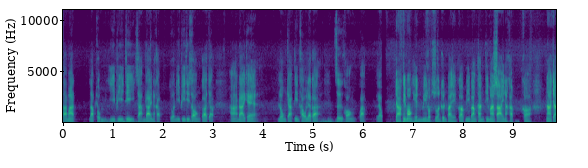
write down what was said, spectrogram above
สามารถรับชม EP ที่ 3 ได้นะครับ ส่วน EP ที่ 2 ก็จะได้แค่ ลงจากตีนเขาแล้วก็ซื้อของฝากแล้วจากที่มองเห็นมีรถสวนขึ้นไป ก็มีบางท่านที่มาสายนะครับ ก็น่าจะ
